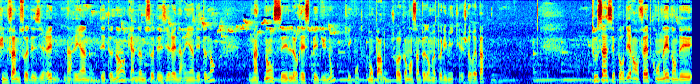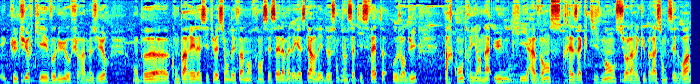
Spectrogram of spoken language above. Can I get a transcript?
Qu'une femme soit désirée n'a rien d'étonnant, qu'un homme soit désiré n'a rien d'étonnant. Maintenant, c'est le respect du nom qui compte. Bon, pardon, je recommence un peu dans ma polémique, je devrais pas. Tout ça, c'est pour dire en fait qu'on est dans des cultures qui évoluent au fur et à mesure. On peut euh, comparer la situation des femmes en France et celle à Madagascar. Les deux sont insatisfaites aujourd'hui. Par contre, il y en a une qui avance très activement sur la récupération de ses droits,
